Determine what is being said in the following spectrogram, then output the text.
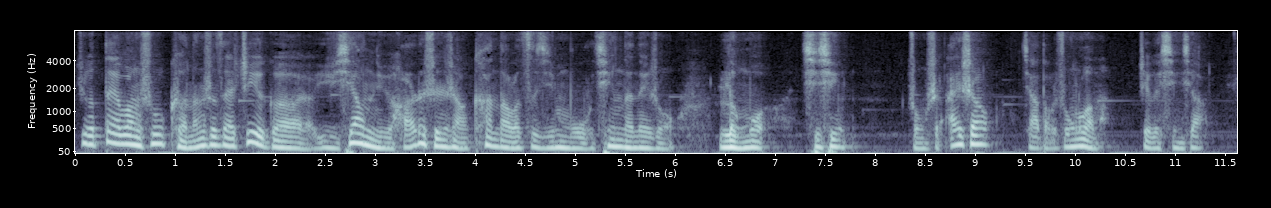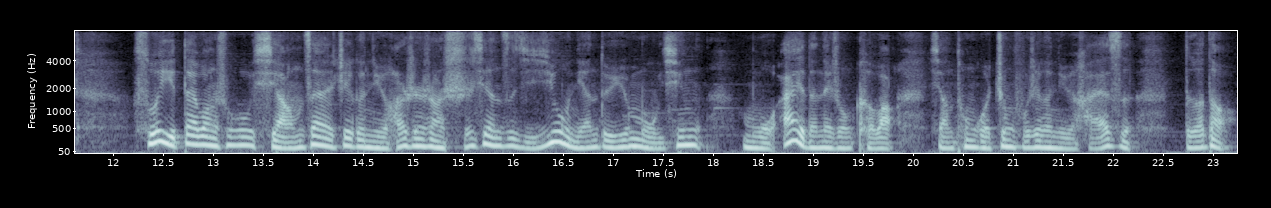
这个戴望舒可能是在这个雨巷女孩的身上看到了自己母亲的那种冷漠、凄清，总是哀伤、家道中落嘛这个形象。所以戴望舒想在这个女孩身上实现自己幼年对于母亲。母爱的那种渴望，想通过征服这个女孩子，得到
